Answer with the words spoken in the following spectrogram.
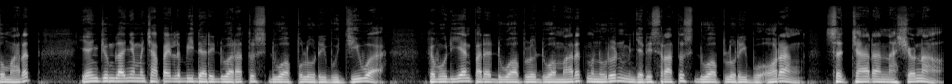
Maret yang jumlahnya mencapai lebih dari 220 ribu jiwa. Kemudian pada 22 Maret menurun menjadi 120 ribu orang secara nasional.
